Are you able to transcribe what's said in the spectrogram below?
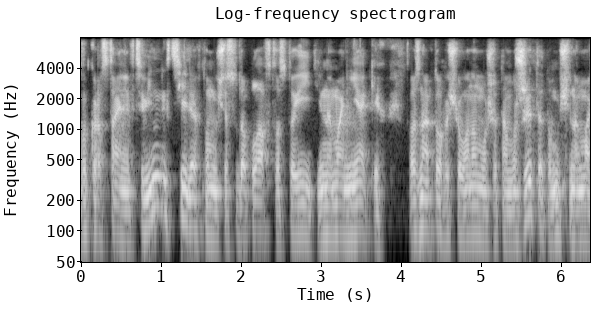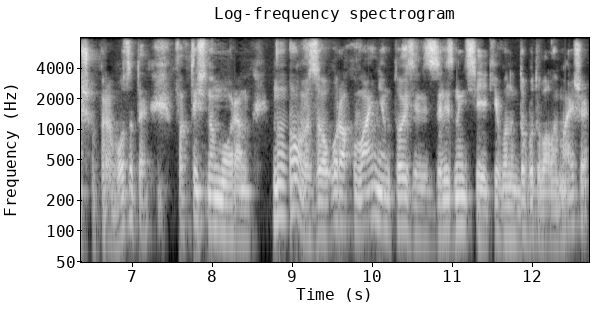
використання в цивільних цілях, тому що судоплавство стоїть і немає ніяких ознак того, що воно може там жити, тому що немає що перевозити фактично морем. Ну з урахуванням зал- залізниці, які вони добудували майже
